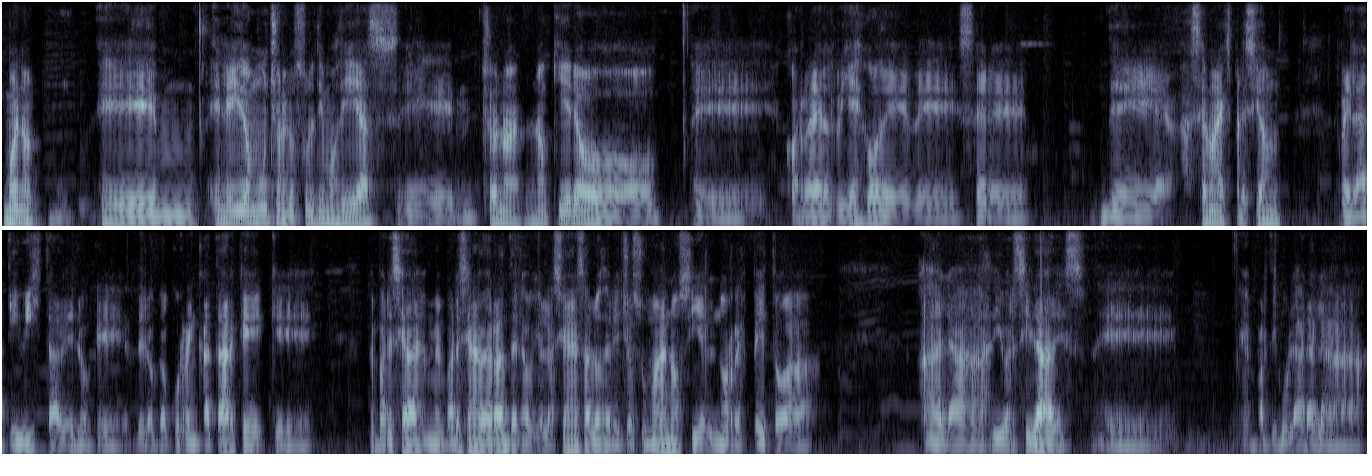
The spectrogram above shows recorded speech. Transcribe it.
Bueno, eh, he leído mucho en los últimos días. Eh, yo no, no quiero eh, correr el riesgo de, de ser, de hacer una expresión relativista de lo que, de lo que ocurre en Qatar, que, me, parece, me parecen aberrantes las violaciones a los derechos humanos y el no respeto a, las diversidades, eh, en particular a la,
